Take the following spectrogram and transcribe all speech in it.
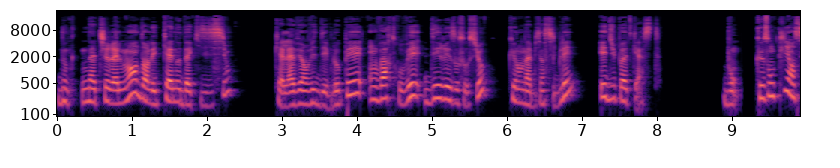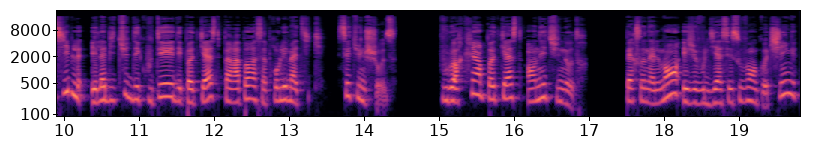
Donc naturellement, dans les canaux d'acquisition qu'elle avait envie de développer, on va retrouver des réseaux sociaux que l'on a bien ciblés et du podcast. Bon, que son client cible ait l'habitude d'écouter des podcasts par rapport à sa problématique, c'est une chose. Vouloir créer un podcast en est une autre. Personnellement, et je vous le dis assez souvent en coaching,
